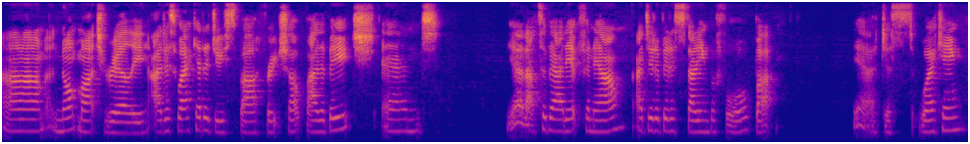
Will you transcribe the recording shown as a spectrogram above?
Um, not much really. I just work at a juice bar fruit shop by the beach, and yeah, that's about it for now. I did a bit of studying before, but yeah, just working.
